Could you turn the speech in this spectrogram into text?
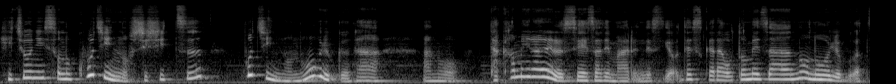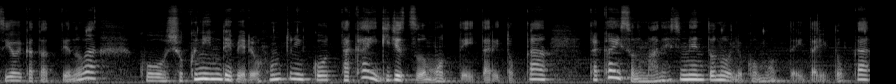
非常にその個人の資質個人の能力があの高められる星座でもあるんですよ。ですから乙女座の能力が強い方っていうのはこう職人レベル本当にこう高い技術を持っていたりとか高いそのマネジメント能力を持っていたりとか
